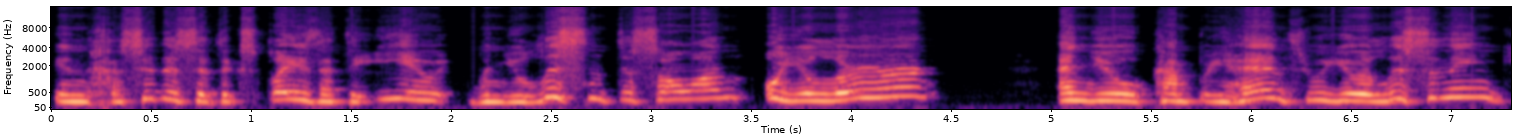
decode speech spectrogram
in Hasidus it explains that the ear, when you listen to someone or you learn and you comprehend through your listening,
